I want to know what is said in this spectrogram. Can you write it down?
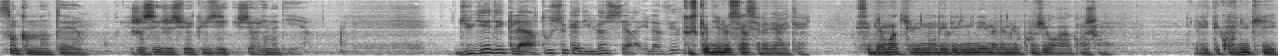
Sans commentaire. Je sais que je suis accusé, j'ai rien à dire. Duguet déclare tout ce qu'a dit le cerf et la vérité. Tout ce qu'a dit le cerf, c'est la vérité. C'est bien moi qui lui ai demandé d'éliminer Madame Le Couviot à Grandchamp. Il était convenu qu'il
